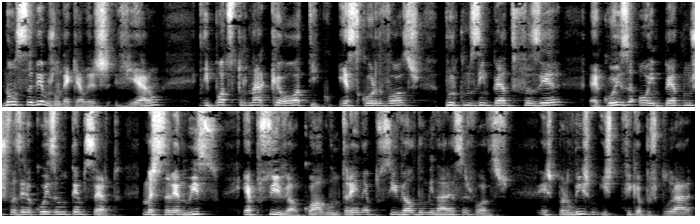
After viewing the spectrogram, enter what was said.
não sabemos onde é que elas vieram e pode-se tornar caótico esse cor de vozes porque nos impede de fazer a coisa ou impede de nos fazer a coisa no tempo certo. Mas sabendo isso, é possível, com algum treino, é possível dominar essas vozes. Este paralelismo, isto fica por explorar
